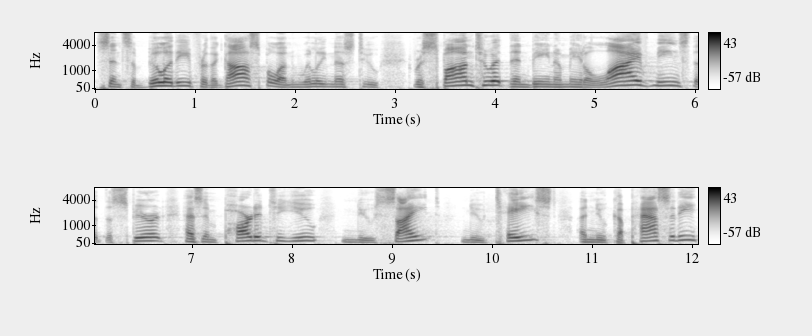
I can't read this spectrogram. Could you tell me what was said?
sensibility for the gospel, and willingness to respond to it, then being made alive means that the Spirit has imparted to you new sight, new taste, a new capacity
